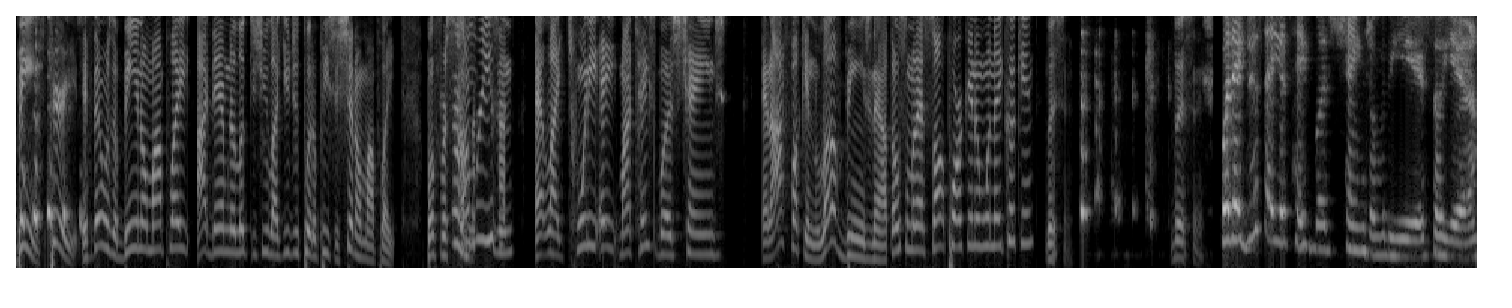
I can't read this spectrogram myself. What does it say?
Beans, period. if there was a bean on my plate, I damn near looked at you like you just put a piece of shit on my plate. But for oh some reason, at like 28, my taste buds changed and I fucking love beans now. Throw some of that salt pork in them when they cooking. Listen. Listen. But they do say your taste buds change over the years. So yeah.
